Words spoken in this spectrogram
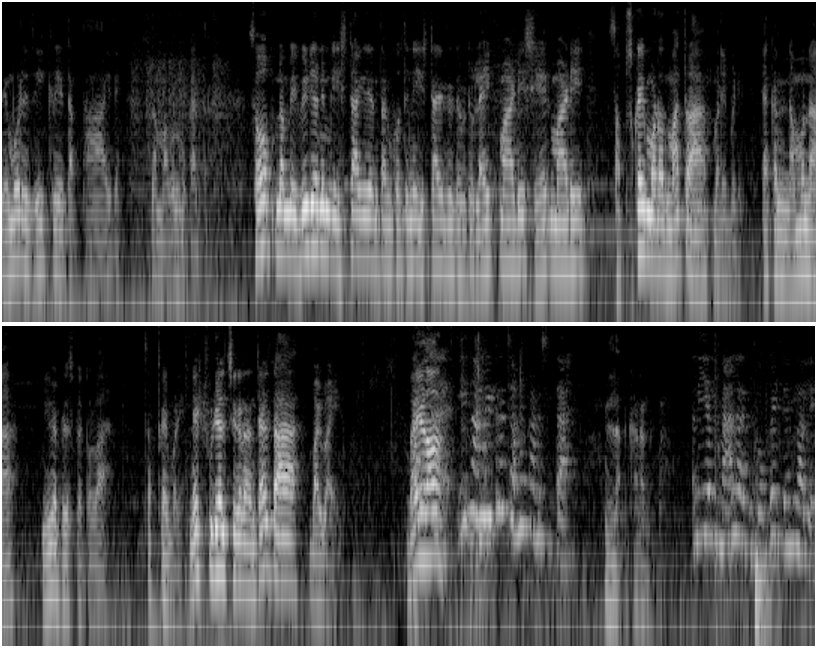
ಮೆಮೊರಿ ರೀಕ್ರಿಯೇಟ್ ಆಗ್ತಾ ಇದೆ ನಮ್ಮ ಮಗನ ಮುಖಾಂತರ. ಸೊ ನಮ್ಮ ಈ ವಿಡಿಯೋ ನಿಮಗೆ ಇಷ್ಟ ಆಗಿದೆ ಅಂತ ಅನ್ಕೋತೀನಿ. ಇಷ್ಟ ಆಗಿದೆ ದಯವಿಟ್ಟು ಲೈಕ್ ಮಾಡಿ ಶೇರ್ ಮಾಡಿ ಸಬ್ಸ್ಕ್ರೈಬ್ ಮಾಡೋದು ಮಾತ್ರ ಮರಿಬೇಡಿ. ಯಾಕಂದರೆ ನಮ್ಮನ್ನು ನೀವೇ ಬೆಳೆಸ್ಬೇಕಲ್ವ ಸಬ್ಸ್ಕ್ರೈಬ್ ಮಾಡಿ. ನೆಕ್ಸ್ಟ್ ವಿಡಿಯೋಲಿ ಸಿಗೋಣ ಅಂತ ಹೇಳ್ತಾ ಬಾಯ್ ಬಾಯ್ ಬಾಯ್ ಹೇಳೋ? ಇಲ್ಲ ಕಾಣಲ್ಲ. ಅಲ್ಲಿ ಮೇಲೆ ಅದು ಗೊಂಬೆ ಇಟ್ಟಿಲ್ಲ ಅಲ್ಲಿ?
